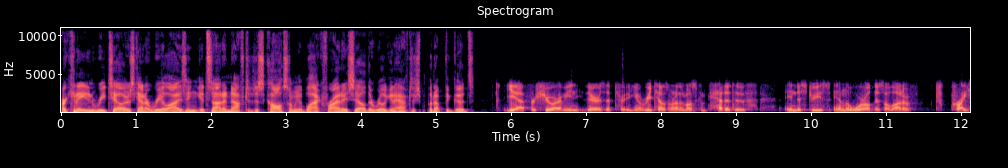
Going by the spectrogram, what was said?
Are Canadian retailers kind of realizing it's not enough to just call something a Black Friday sale? They're really going to have to put up the goods. Yeah, for sure. I mean, there's a you know, retail is one of the most competitive industries in the world. There's a lot of price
